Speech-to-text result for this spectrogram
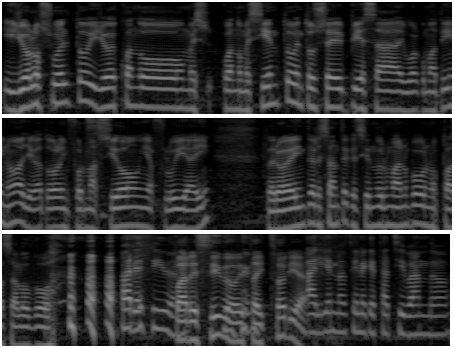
Y yo lo suelto y yo es cuando me, cuando me siento, entonces empieza igual como a ti, ¿no? A llegar toda la información y a fluir ahí. Pero es interesante que siendo hermano pues nos pasa a los dos Parecido. ¿no? parecido esta historia. Alguien nos tiene que estar chivando.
